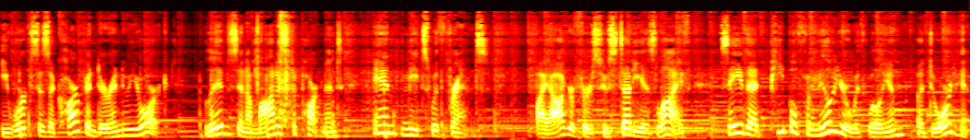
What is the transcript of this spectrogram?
He works as a carpenter in New York, lives in a modest apartment, and meets with friends. Biographers who study his life say that people familiar with William adored him.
